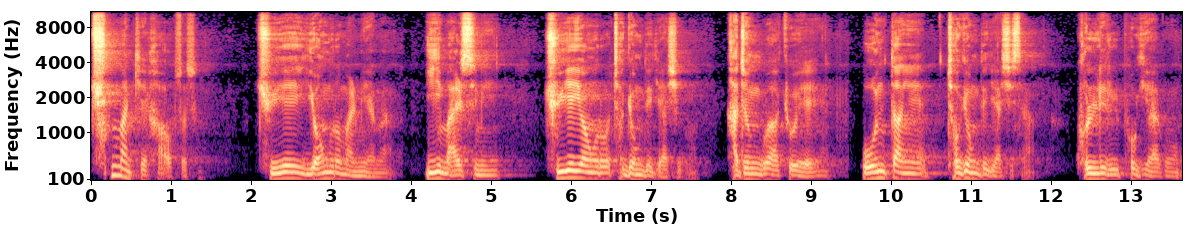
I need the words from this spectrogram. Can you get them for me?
충만케 하옵소서. 주의 영으로 말미암아 이 말씀이 주의 영으로 적용되게 하시고 가정과 교회에 온 땅에 적용되게 하시사 권리를 포기하고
